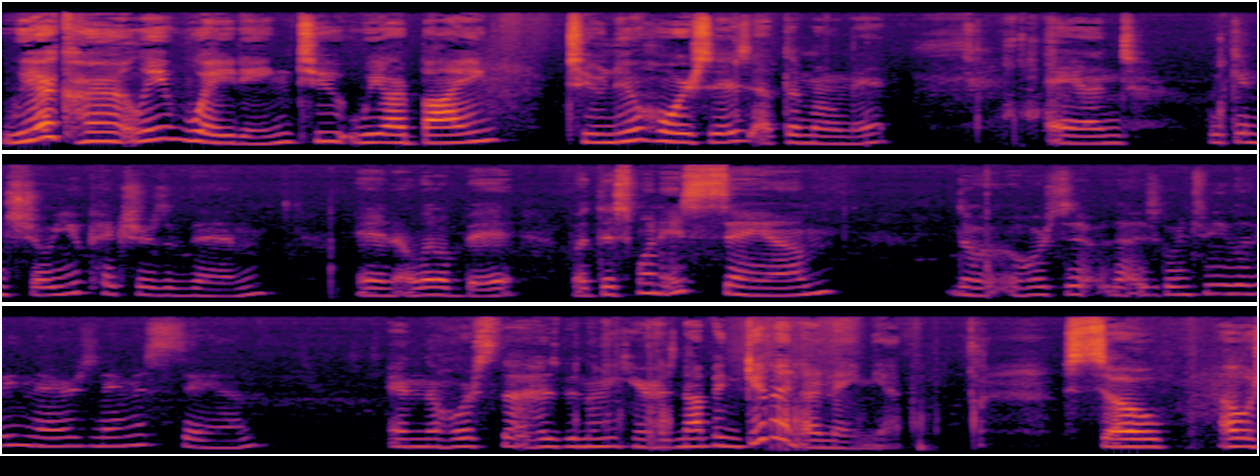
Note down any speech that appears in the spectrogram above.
We are currently waiting to, we are buying two new horses at the moment, and we can show you pictures of them in a little bit. But this one is Sam. The horse that is going to be living there, his name is Sam. And the horse that has been living here has not been given a name yet. So I will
